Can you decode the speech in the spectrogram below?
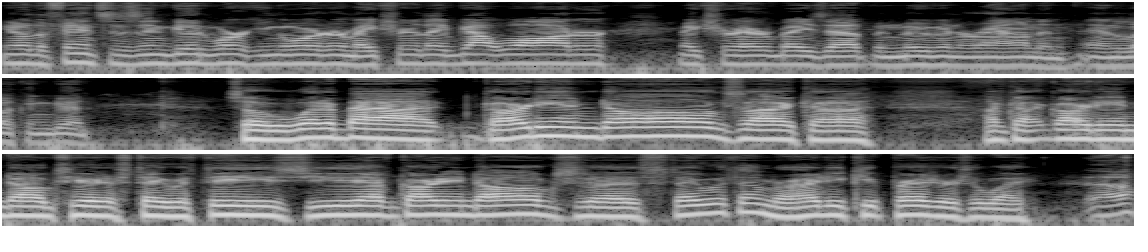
you know the fence is in good working order make sure they've got water make sure everybody's up and moving around and, and looking good so what about guardian dogs like uh I've got guardian dogs here to stay with these. You have guardian dogs, uh, stay with them, or how do you keep predators away? Uh,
